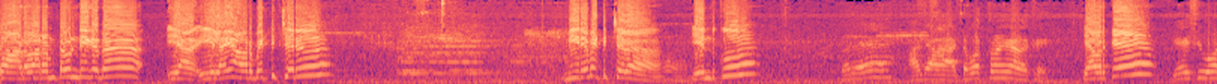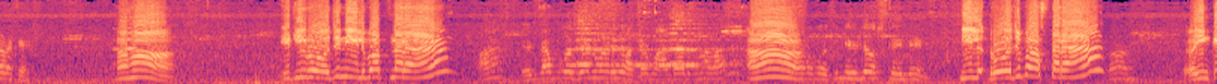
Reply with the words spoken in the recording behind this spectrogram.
గోడవరంట ఉండి కదా. ఇలా ఎవరు పెట్టించారు మీరే పెట్టించారా. ఎందుకు? ఎవరికి? వాళ్ళకి. ఆహా. ఇట్లు రోజు నీళ్ళు పోతున్నారా? నీళ్ళు రోజు పోస్తారా? ఇంకా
